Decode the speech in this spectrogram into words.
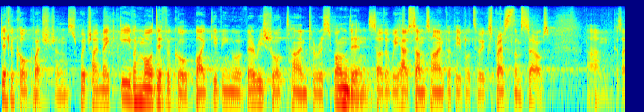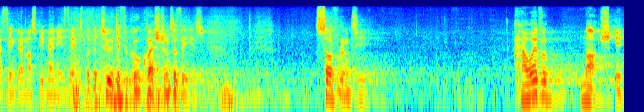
difficult questions, which I make even more difficult by giving you a very short time to respond in so that we have some time for people to express themselves, because um, I think there must be many things. But the two difficult questions are these. Sovereignty. However much it,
